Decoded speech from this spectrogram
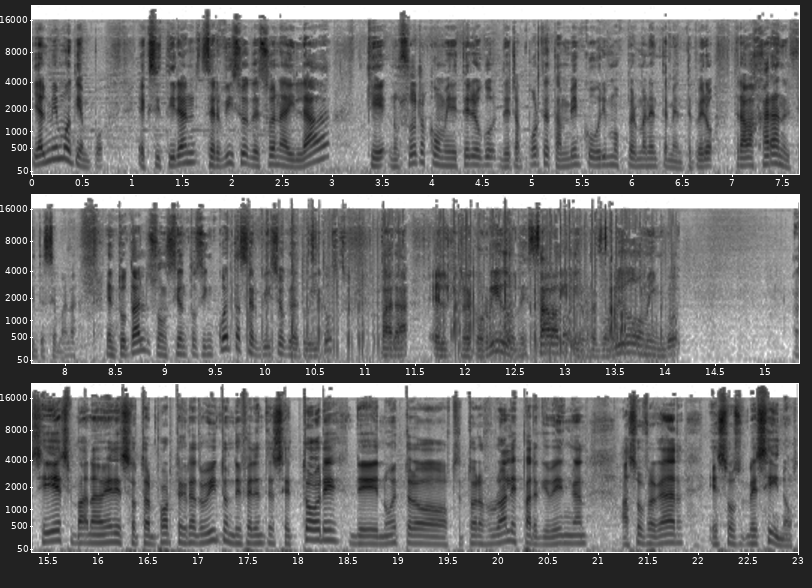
y al mismo tiempo existirán servicios de zona aislada que nosotros como Ministerio de Transporte también cubrimos permanentemente, pero trabajarán el fin de semana. En total son 150 servicios gratuitos para el recorrido de sábado y el recorrido domingo Así es, van a haber esos transportes gratuitos en diferentes sectores de nuestros sectores rurales para que vengan a sufragar esos vecinos.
